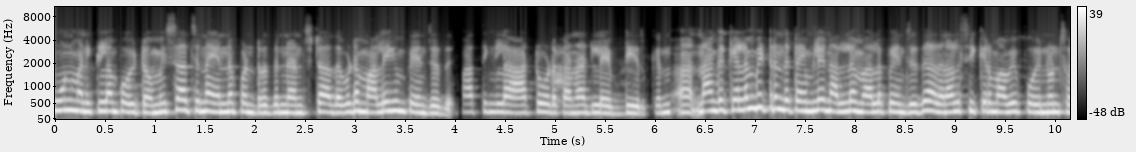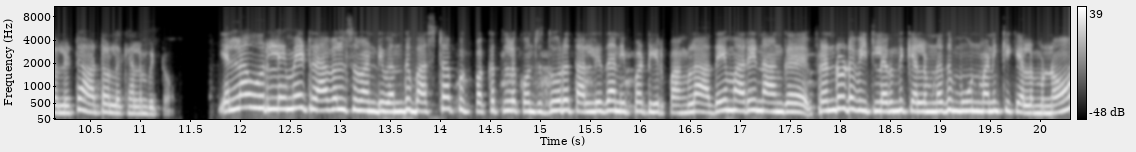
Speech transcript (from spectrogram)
மூணு மணிக்கெலாம் போயிட்டோம். மிஸ் ஆச்சுன்னா என்ன பண்ணுறதுன்னு நினச்சிட்டு அதை விட மழையும் பேஞ்சது. பார்த்தீங்களா ஆட்டோட கண்ணாடியில் எப்படி இருக்குன்னு. நாங்கள் கிளம்பிட்டு இருந்த டைம்லேயே நல்ல மழை பேஞ்சது. அதனால் சீக்கிரமாகவே போயிடணும்னு சொல்லிட்டு ஆட்டோவில் கிளம்பிட்டோம். எல்லா ஊர்லேயுமே ட்ராவல்ஸ் வண்டி வந்து பஸ் ஸ்டாப்புக்கு பக்கத்தில் கொஞ்சம் தூரம் தள்ளி தான் நிப்பாட்டியிருப்பாங்களா? அதே மாதிரி நாங்கள் ஃப்ரெண்டோட வீட்டிலேருந்து கிளம்புனது மூணு மணிக்கு கிளம்புனோம்.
